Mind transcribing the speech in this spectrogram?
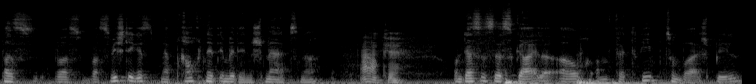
Was, was, was wichtig ist, man braucht nicht immer den Schmerz. Ne? Ah, okay. Und das ist das Geile auch am Vertrieb zum Beispiel.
